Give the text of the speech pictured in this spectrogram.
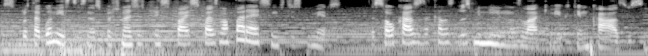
os protagonistas, né? Os personagens principais quase não aparecem nos três primeiros. É só o caso daquelas duas meninas lá que meio que tem um caso, assim.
